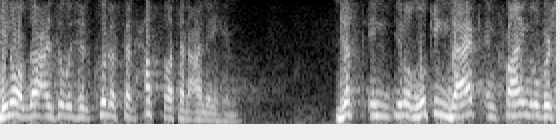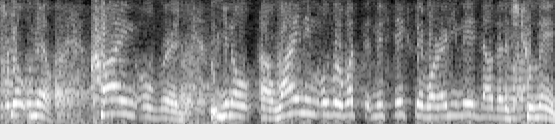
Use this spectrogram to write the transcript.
You know, Allah Azza wa Jal could have said حَسْرَةً عَلَيْهِمْ just in, you know, looking back and crying over spilt milk, crying over it, you know, uh, whining over what the mistakes they've already made now that it's too late.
